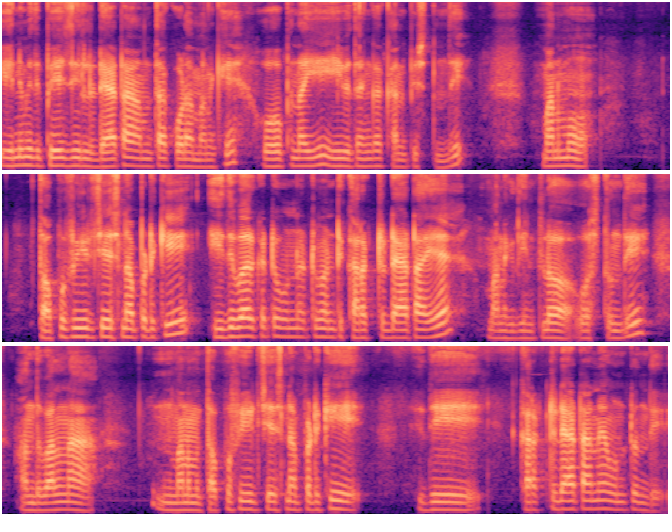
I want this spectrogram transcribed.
ఎనిమిది పేజీల డేటా అంతా కూడా మనకి ఓపెన్ అయ్యి ఈ విధంగా కనిపిస్తుంది. మనము తప్పు ఫీడ్ చేసినప్పటికీ ఇది వరకటి ఉన్నటువంటి కరెక్ట్ డేటాయే మనకి దీంట్లో వస్తుంది. అందువలన మనం తప్పు ఫీడ్ చేసినప్పటికీ ఇది కరెక్ట్ డేటానే ఉంటుంది.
